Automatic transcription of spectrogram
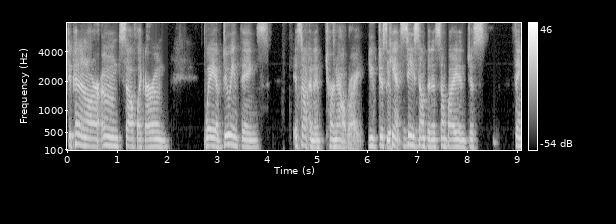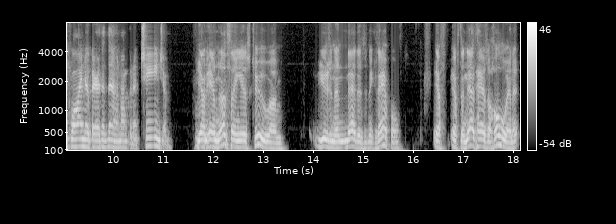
dependent on our own self, like our own way of doing things, it's not going to turn out right. You just Yeah. can't see something in somebody and just think, "Well, I know better than them, and I'm going to change them." Yeah, and, and another thing is too, um, using the net as an example, if if the net has a hole in it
